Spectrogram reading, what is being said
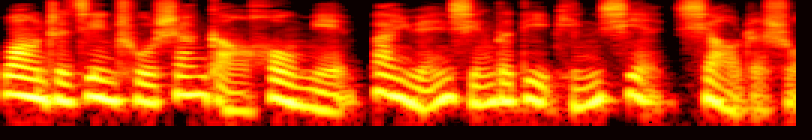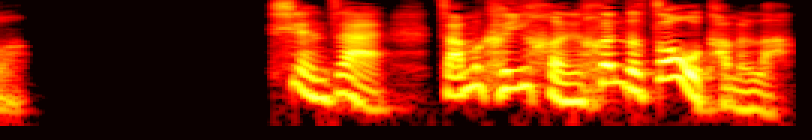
望着近处山岗后面半圆形的地平线，笑着说：“现在咱们可以狠狠的揍他们了！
